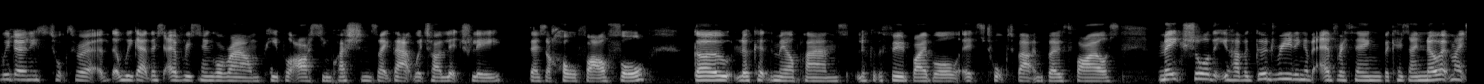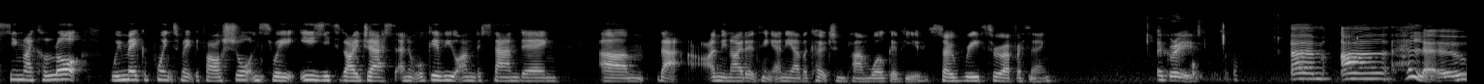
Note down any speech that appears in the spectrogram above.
We don't need to talk through it. We get this every single round. People asking questions like that, which are literally there's a whole file for go look at the meal plans, look at the food Bible. It's talked about in both files. Make sure that you have a good reading of everything because I know it might seem like a lot. We make a point to make the file short and sweet, easy to digest, and it will give you understanding um, that, I mean, I don't think any other coaching plan will give you. So read through everything. Agreed. Um, uh, hello.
